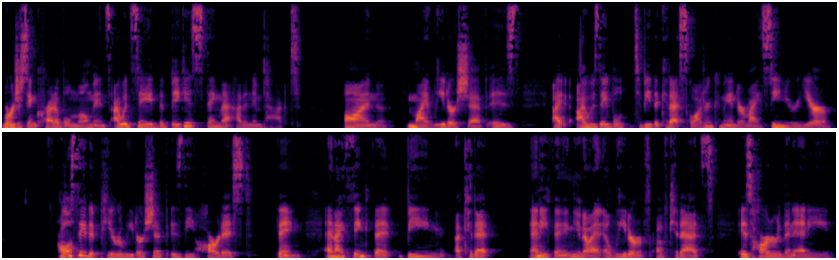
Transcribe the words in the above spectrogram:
were just incredible moments. I would say the biggest thing that had an impact on my leadership is I, I was able to be the cadet squadron commander my senior year. I'll say that peer leadership is the hardest thing. And I think that being a cadet, anything, you know, a, leader of cadets is harder than any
